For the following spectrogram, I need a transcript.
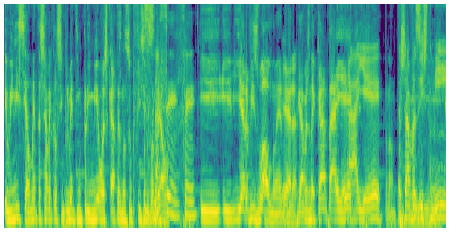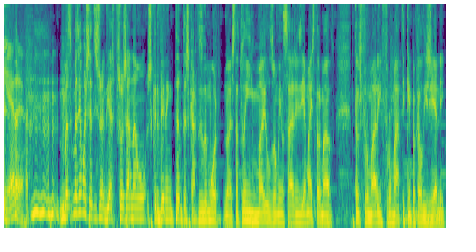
Eu inicialmente achava que eles simplesmente imprimiam as cartas na superfície do papel. Sim, sim. E, e- e era visual, não é? Era. Pegavas na carta, ah, é. Ah, é? Pronto. Achavas E- isto de mim? Era? Mas, mas é uma chatice hoje em dia as pessoas já não escreverem tantas cartas de amor, não é? Está tudo em e-mails ou mensagens e é mais tramado transformar informática em papel higiênico.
